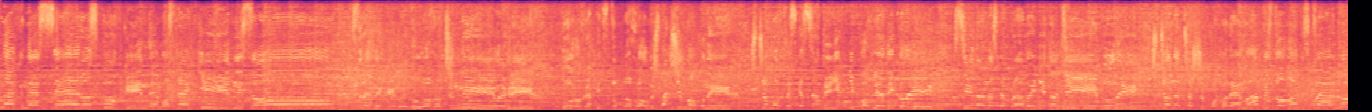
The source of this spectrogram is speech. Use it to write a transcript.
знак несе розпуки, немов страхітний сон. Зрадники минулого вчинили гріх. Ворога підступного лиш бачимо у них, що могли сказати їхні погляди, коли всі на нас направлені тоді були, що на чашу походем, аби здолати скверну.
